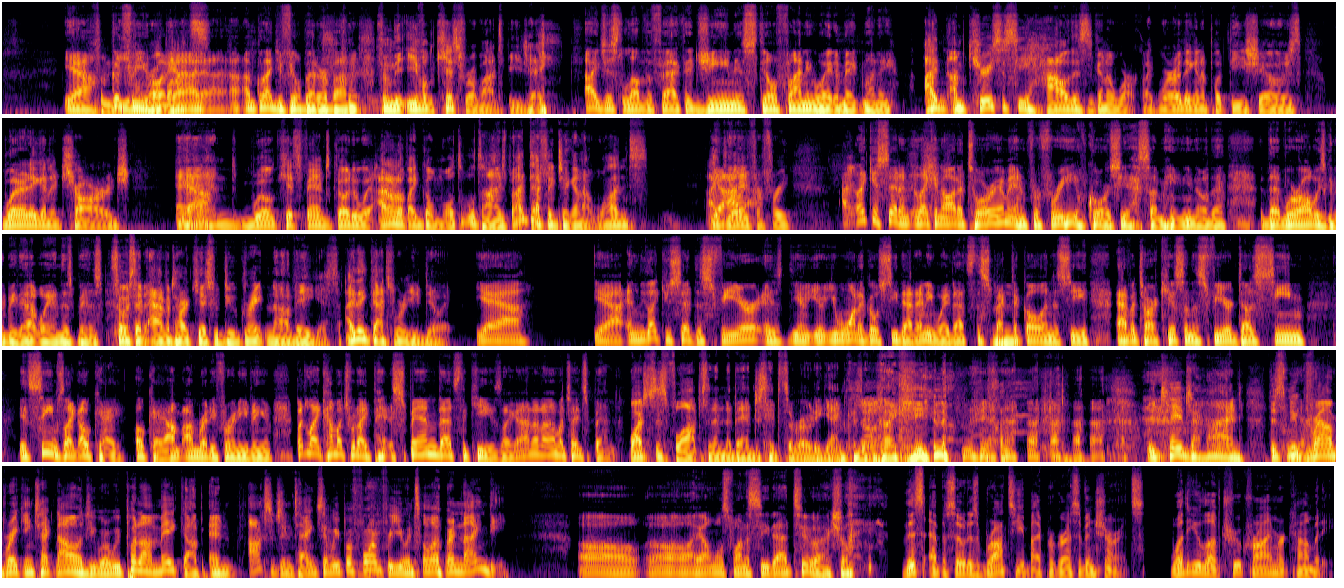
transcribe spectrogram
Yeah, from the good for evil you, buddy. robots. I, I, I'm glad you feel better about it. from the evil Kiss robots." BJ. I just love the fact that Gene is still finding a way to make money. I, I'm curious to see how this is going to work. Like, where are they going to put these shows? What are they going to charge? Yeah. And will Kiss fans go to it? I don't know if I'd go multiple times, but I'd definitely check it out once, Yeah, ideally I- for free. I, like you said, like an auditorium and for free, of course. Yes, I mean, you know that that we're always going to be that way in this biz. So it said Avatar Kiss would do great in uh, Vegas. I think that's where you do it. Yeah. Yeah, and like you said, the Sphere is you know you, you want to go see that anyway. That's the Mm-hmm. spectacle, and to see Avatar kiss in the Sphere does seem. It seems like okay, okay, I'm I'm ready for an evening. But like, how much would I pay, spend? That's the key. Is like I don't know how much I'd spend. Watch this flops, and then the band just hits the road again because it's like you know, we changed our mind. This new groundbreaking technology where we put on makeup and oxygen tanks, and we perform for you until we're ninety. Oh, oh, I almost want to see that too. Actually, This episode is brought to you by Progressive Insurance. Whether you love true crime or comedy,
